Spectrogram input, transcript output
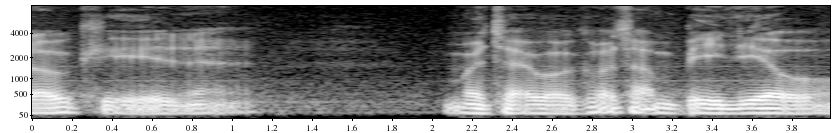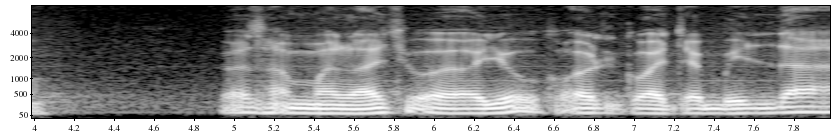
เราขี่เนี่ยไม่ใช่ว่าเขาทำปีเดียว ก็ทำมาหลายชั่วอายุคนกว่าจะบินได้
